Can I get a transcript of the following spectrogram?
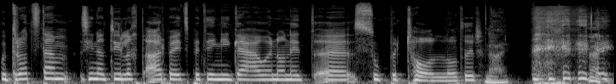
Und trotzdem sind natürlich die Arbeitsbedingungen auch noch nicht äh, super toll, oder? Nein.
